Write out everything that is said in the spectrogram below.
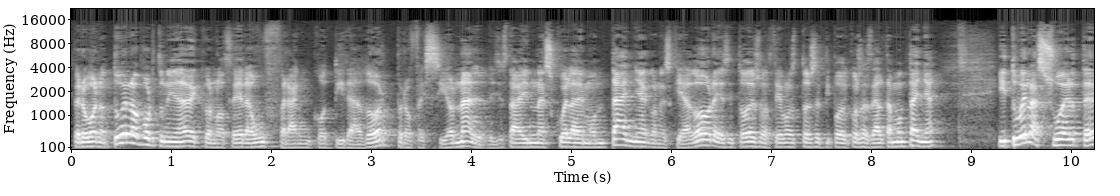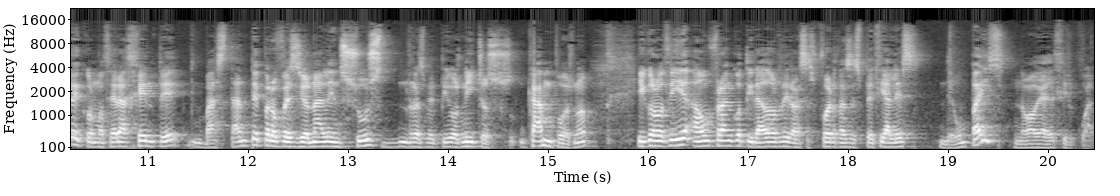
Pero bueno, tuve la oportunidad de conocer a un francotirador profesional. Yo estaba en una escuela de montaña con esquiadores y todo eso, hacíamos todo ese tipo de cosas de alta montaña. Y tuve la suerte de conocer a gente bastante profesional en sus respectivos nichos, campos, ¿no? Y conocí a un francotirador de las fuerzas especiales de un país, no voy a decir cuál.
